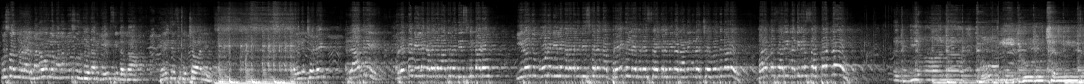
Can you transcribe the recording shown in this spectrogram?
కూర్చొని చూడాలి. మన ఊర్లో మనం కూర్చొని చూడడానికి ఏం సిద్ధంగా? దయచేసి కూర్చోవాలి. చూడండి. రాత్రి రెండు నీళ్ళ కలవలు మాత్రమే తీసుకున్నాడు. ఈ రోజు మూడు నీళ్ళ కలవలు తీసుకున్నాక బ్రేక్ లేకుండా సైకిల్ మీద రన్నింగ్లో చేయబోతున్నాడు. మరొకసారి గట్టిగా సప్పట్లు జ్ఞాన గురు చంద్ర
